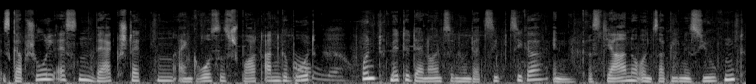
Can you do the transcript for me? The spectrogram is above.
Es gab Schulessen, Werkstätten, ein großes Sportangebot und Mitte der 1970er in Christiane und Sabines Jugend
